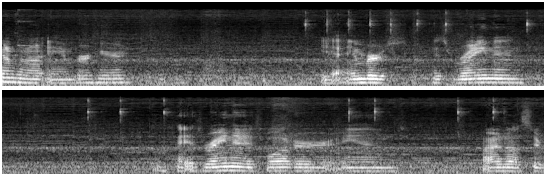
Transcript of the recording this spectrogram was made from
thinking I'm gonna Ember here. Yeah, Ember's it's raining. Okay, it's raining, it's water, and fire not super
